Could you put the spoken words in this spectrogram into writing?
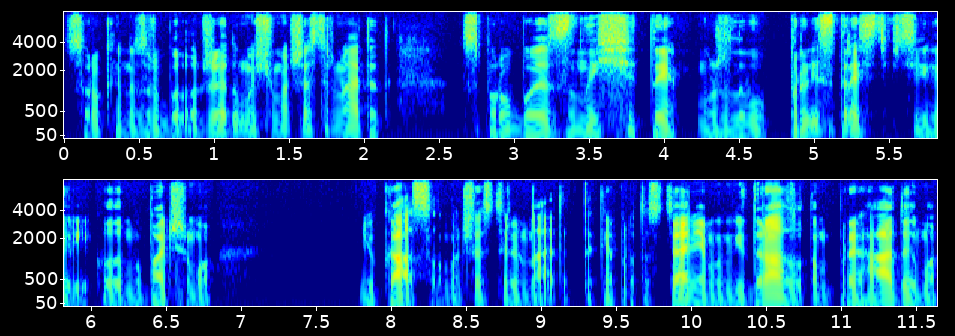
сороки не зробили. Отже, я думаю, що Манчестер Юнайтед спробує знищити можливу пристрасть в цій грі, коли ми бачимо. Ньюкасл, Манчестер Юнайтед. Таке протистояння. Ми відразу там пригадуємо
